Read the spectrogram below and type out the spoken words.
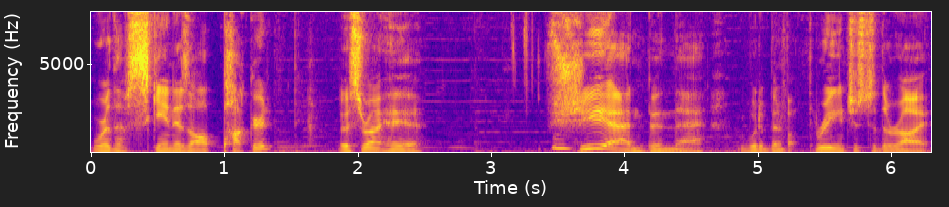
where the skin is all puckered. This right here. If she hadn't been there, it would have been about three inches to the right.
